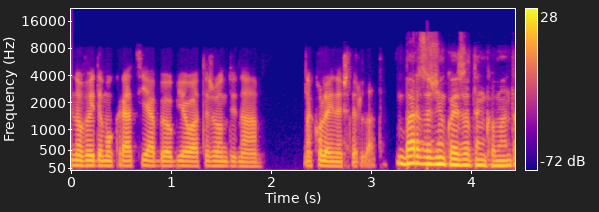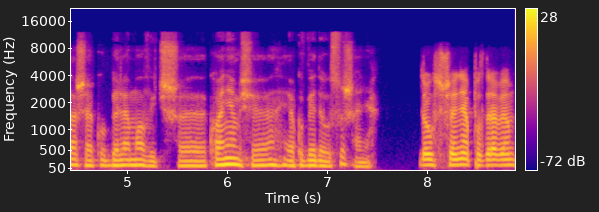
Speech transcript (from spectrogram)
nowej demokracji, aby objęła te rządy na, na kolejne 4 lata. Bardzo dziękuję za ten komentarz, Jakub Bielamowicz. E, kłaniam się, Jakubie, do usłyszenia. Do usłyszenia, pozdrawiam.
